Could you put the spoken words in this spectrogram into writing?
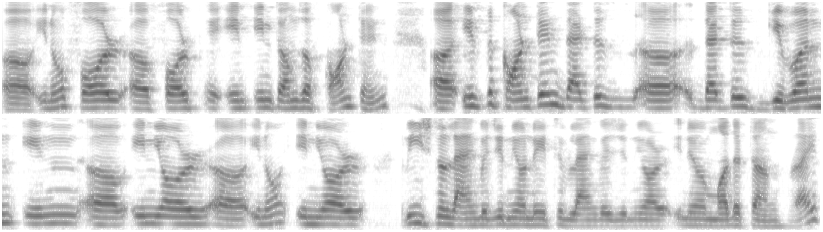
uh, you know for uh, for in, in terms of content uh, is the content that is uh, that is given in uh, in your uh, you know in your regional language in your native language in your in your mother tongue right?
